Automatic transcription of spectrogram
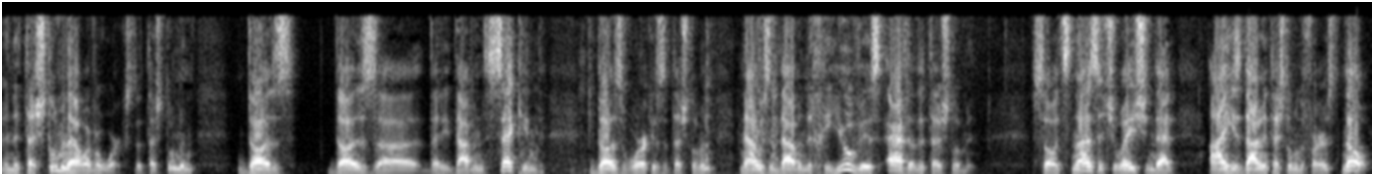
And the Tashlumin, however, works. The Tashlumin does does uh, that he davened second does work as a tashlumin. Now he's in daven the chiyuvis after the tashlumin. So it's not a situation that ah he's davening tashlumin first. No,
